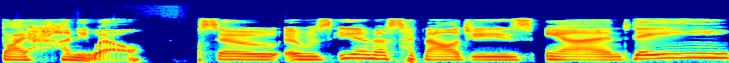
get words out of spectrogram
by Honeywell. So it was EMS Technologies, and they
